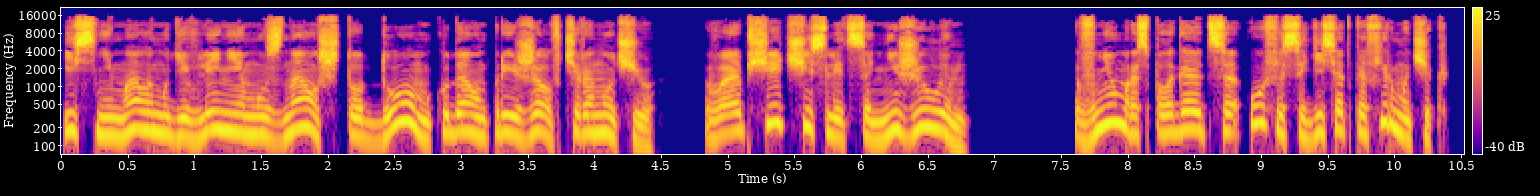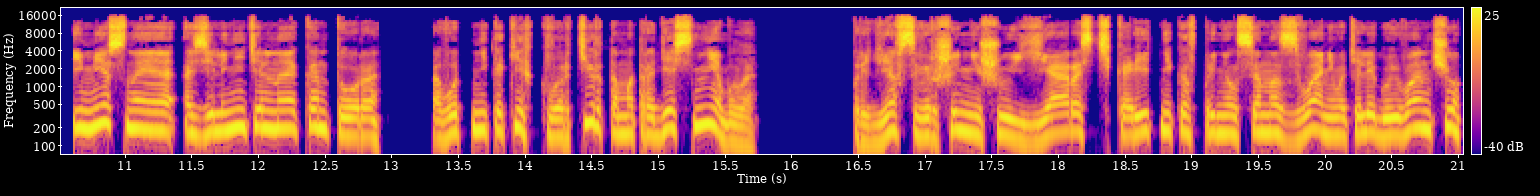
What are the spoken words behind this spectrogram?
и с немалым удивлением узнал, что дом, куда он приезжал вчера ночью, вообще числится нежилым. В нем располагаются офисы десятка фирмочек и местная озеленительная контора, а вот никаких квартир там отродясь не было. Придя в совершеннейшую ярость, Каретников принялся названивать Олегу Ивановичу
